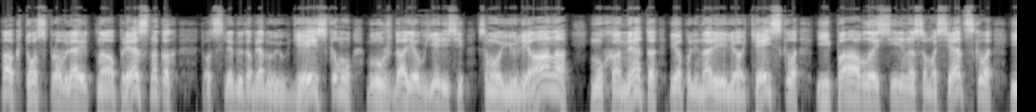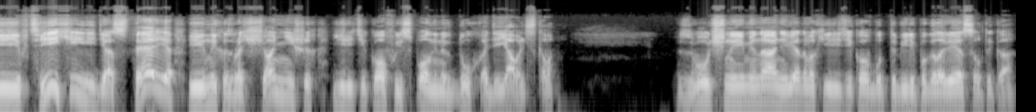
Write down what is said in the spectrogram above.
А кто справляет на опресноках, тот следует обряду иудейскому, блуждая в ереси самого Юлиана, Мухаммета и Аполлинария Леокейского, и Павла Сирина Самосецкого, и Евтихии, и Диастерия, и иных извращеннейших еретиков, исполненных духа дьявольского. Звучные имена неведомых еретиков будто били по голове Салтыка.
